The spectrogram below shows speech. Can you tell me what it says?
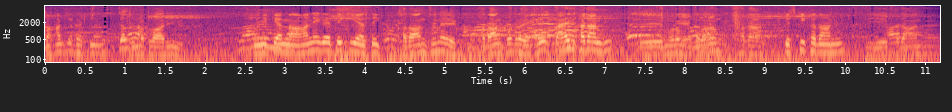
कहाँ की घटना है? ये मतवारी में। तो ये क्या नहाने गए थे कि ऐसे ही? खदान थी ना एक। खदान खोद रहे थे। काहे की खदान थी? ये मुरम मुरम किसकी खदान है? ये खदान है।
